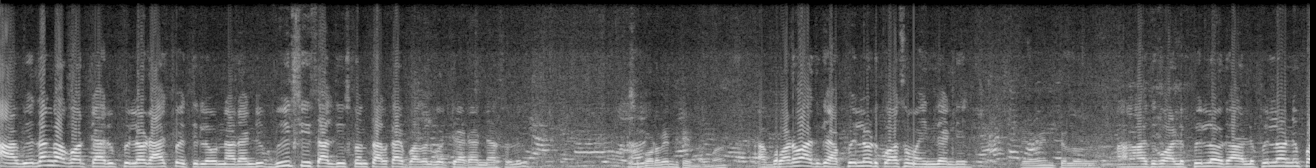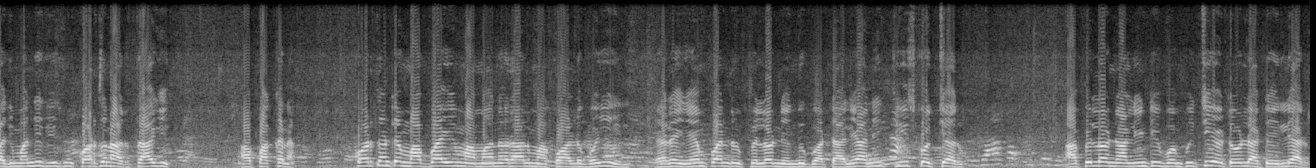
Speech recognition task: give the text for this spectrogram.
ఆ, విధంగా కొట్టారు. పిల్లోడు ఆసుపత్రిలో ఉన్నాడండి. బీర్ సీసాలు తీసుకొని తలకాయ పగలు కొట్టాడండి అసలు. గొడవ ఎందుకైందమ్మా? ఆ గొడవ అది ఆ పిల్లోడి కోసం అయిందండి. ఏమైంది అది వాళ్ళ పిల్లోడు వాళ్ళ పిల్లోడిని పది మంది తీసుకుని కొడుతున్నారు తాగి ఆ పక్కన. కొడుతుంటే మా అబ్బాయి మా మనవరాలు మా వాళ్ళు పోయి అరే ఏం పని పిల్లోడిని ఎందుకు కొట్టాలి? అని తీసుకొచ్చారు. ఆ పిల్లోడిని వాళ్ళ ఇంటికి పంపించి ఎటోళ్ళు అటు వెళ్ళారు.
